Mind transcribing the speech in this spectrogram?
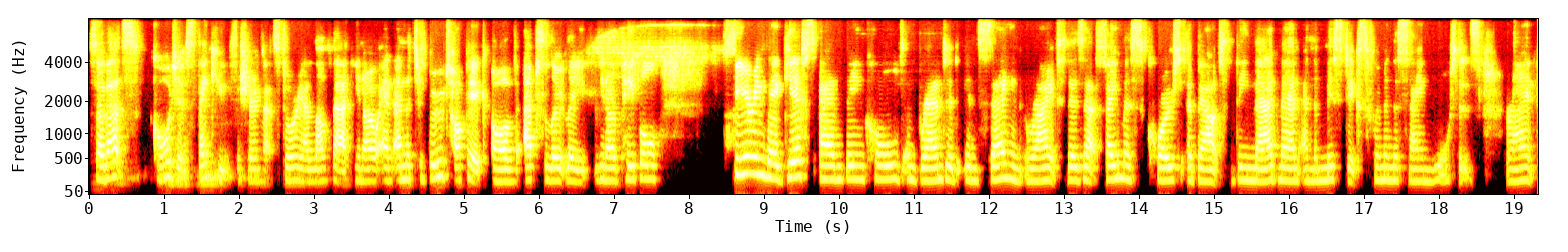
so that's gorgeous thank you for sharing that story i love that you know and and the taboo topic of absolutely you know people fearing their gifts and being called and branded insane, right? There's that famous quote about the madman and the mystic swim in the same waters, right?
